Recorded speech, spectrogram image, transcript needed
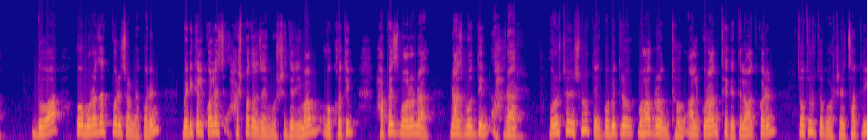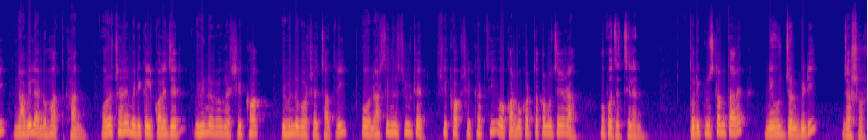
দোয়া ও মোনাজাত পরিচালনা করেন মেডিকেল কলেজ, হাসপাতাল জয় মসজিদের ইমাম ও খতিব হাফেজ মৌলানা নাজমুদ্দিন আহরার। অনুষ্ঠানের শুরুতে পবিত্র মহাগ্রন্থ আল কোরআন থেকে তেলাওয়াত করেন চতুর্থ বর্ষের ছাত্রী নাবিলা নুহাত খান। অনুষ্ঠানে মেডিকেল কলেজের বিভিন্ন বিভাগের শিক্ষক, বিভিন্ন বর্ষের ছাত্রী ও নার্সিং ইনস্টিটিউটের শিক্ষক, শিক্ষার্থী ও কর্মকর্তা কর্মচারীরা উপস্থিত ছিলেন। তরিকুল ইসলাম তারেক, নিউজ জন বিডি, যশোর।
